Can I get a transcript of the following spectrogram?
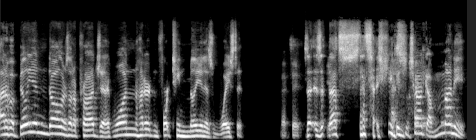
Out of a billion dollars on a project, 114 million is wasted. That's it. Is that, is it yes. That's that's a huge that's chunk right. of money.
